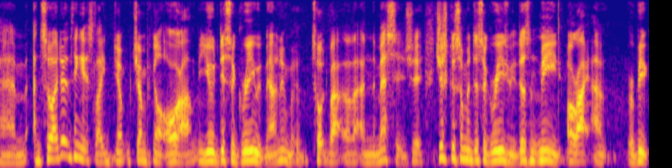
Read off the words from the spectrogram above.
Um, and so I don't think it's like jump, jumping on. All right, you disagree with me. I know we talked about that in the message. Just because someone disagrees with you doesn't mean all right, I rebuke.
